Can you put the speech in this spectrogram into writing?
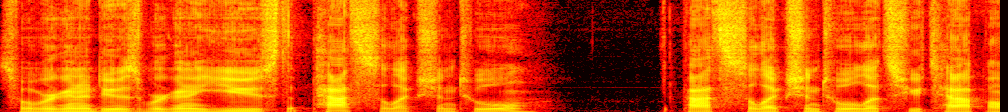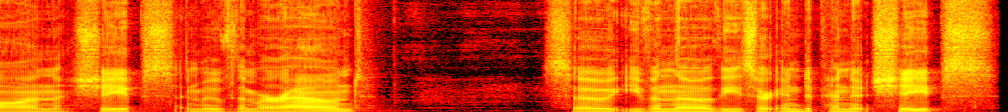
So what we're going to do is we're going to use the path selection tool. The path selection tool lets you tap on shapes and move them around. So even though these are independent shapes,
